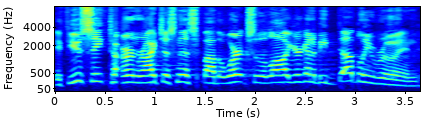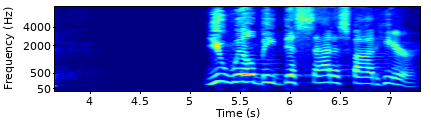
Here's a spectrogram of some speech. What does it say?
If you seek to earn righteousness by the works of the law, you're going to be doubly ruined. You will be dissatisfied here.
